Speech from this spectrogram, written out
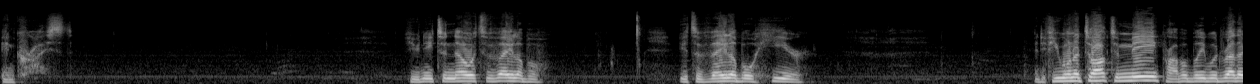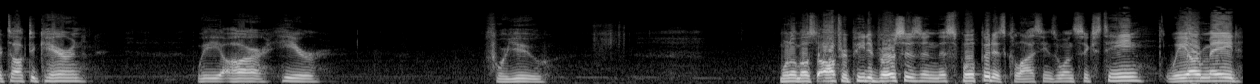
in Christ. You need to know it's available. It's available here. And if you want to talk to me, probably would rather talk to Karen. We are here for you. One of the most oft repeated verses in this pulpit is Colossians 1:16. We are made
